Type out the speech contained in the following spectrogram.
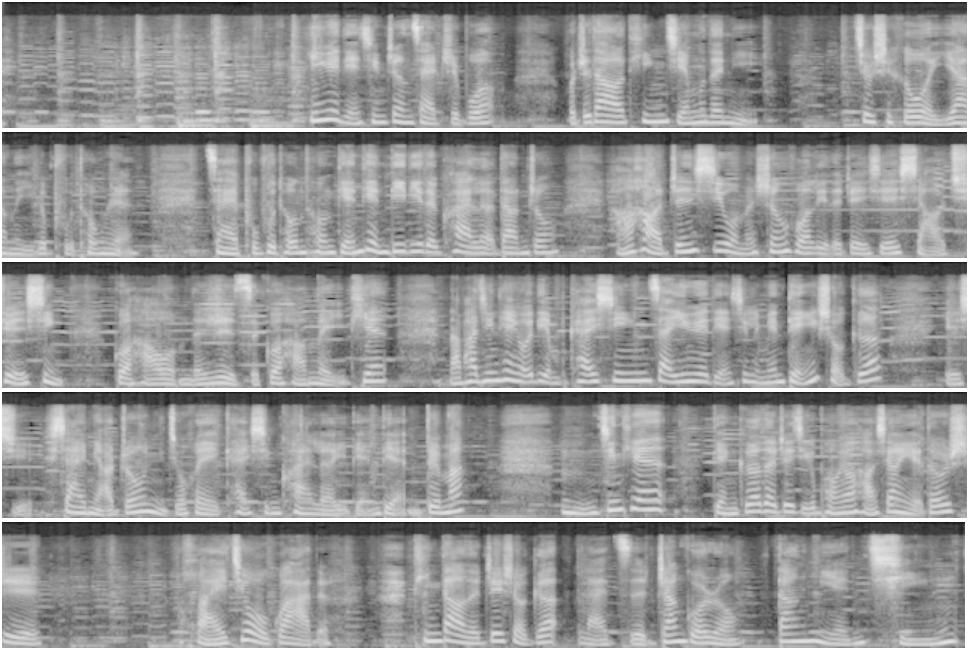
音乐点心正在直播，我知道听节目的你。就是和我一样的一个普通人，在普普通通、点点滴滴的快乐当中，好好珍惜我们生活里的这些小确幸，过好我们的日子，过好每一天。哪怕今天有点不开心，在音乐点心里面点一首歌，也许下一秒钟你就会开心快乐一点点，对吗？嗯，今天点歌的这几个朋友好像也都是怀旧挂的。听到的这首歌来自张国荣，《当年情》。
